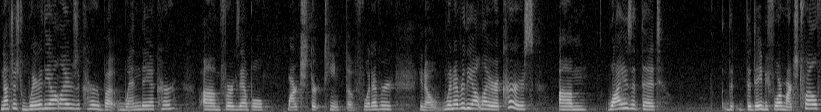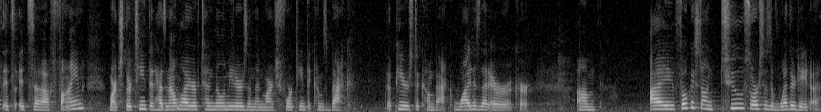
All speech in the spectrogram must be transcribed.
not just where the outliers occur, but when they occur. Um, for example, March 13th of whatever, you know, whenever the outlier occurs, um, why is it that the, the day before March 12th, it's, it's uh, fine, March 13th, it has an outlier of 10 millimeters, and then March 14th, it comes back, appears to come back. Why does that error occur? Um, I focused on two sources of weather data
